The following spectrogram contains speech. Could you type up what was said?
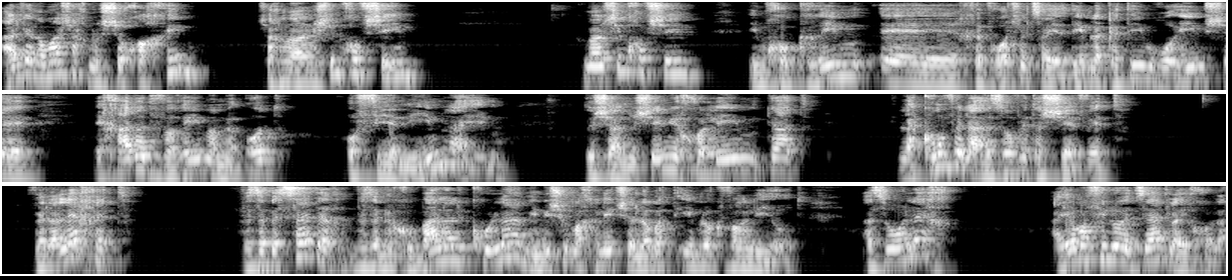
עד לרמה שאנחנו שוכחים שאנחנו אנשים חופשיים. אנחנו אנשים חופשיים. אם חוקרים אה, חברות של ציידים לקטים רואים שאחד הדברים המאוד אופייניים להם זה שאנשים יכולים, את יודעת, לקום ולעזוב את השבט וללכת. וזה בסדר, וזה מקובל על כולם, אם מישהו מחליט שלא מתאים לו כבר להיות, אז הוא הולך. היום אפילו את זה את לא יכולה.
